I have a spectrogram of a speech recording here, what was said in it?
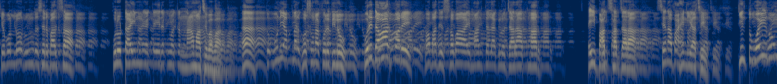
কে বলল? রুম দেশের বাদশাহ। কোলোটাইন একটা এরকম একটা নাম আছে বাবা। হ্যাঁ তো উনি আপনার ঘোষণা করে দিল। করে দেওয়ার পরে বাবাজি সবাই মানতে লাগল যারা আপনার এই বাদশার যারা সেনাবাহিনী আছে। কিন্তু ওই রুম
